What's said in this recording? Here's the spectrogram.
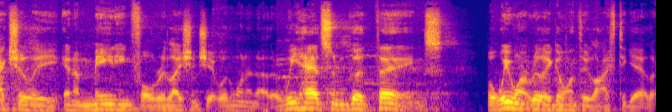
actually in a meaningful relationship with one another. We had some good things, but we weren't really going through life together.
